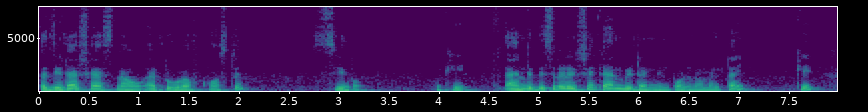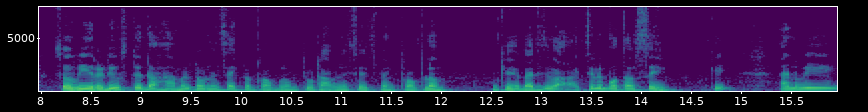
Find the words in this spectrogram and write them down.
the G dash has now a tour of cost 0 okay. And this reduction can be done in polynomial time. Okay. So we reduced the hamiltonian cycle problem to traveling salesman problem. Okay. That is actually both are same. Okay. And we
